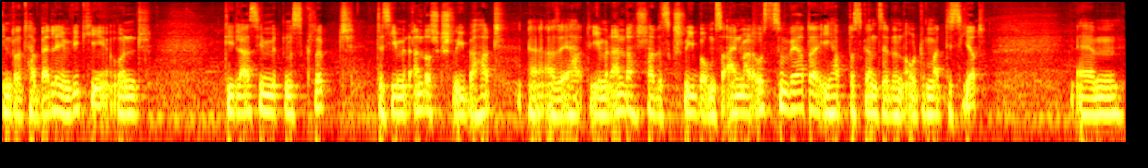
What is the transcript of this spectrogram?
in der Tabelle im Wiki und die lasse ich mit einem Skript, das jemand anders geschrieben hat. Äh, also er hat jemand anders hat es geschrieben, um es einmal auszuwerten. Ich habe das Ganze dann automatisiert. Ähm,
